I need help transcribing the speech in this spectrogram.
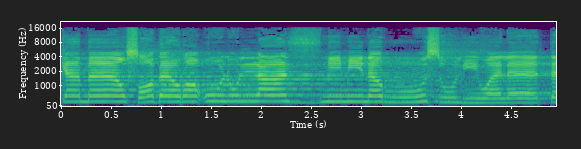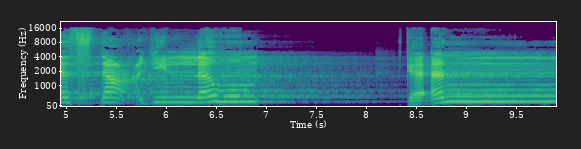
كما صبر أولو العزم من الرسل ولا تستعجل لهم كأنهم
